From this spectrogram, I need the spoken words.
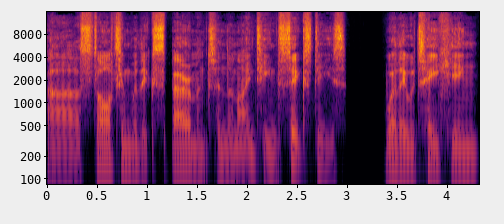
uh, starting with experiments in the 1960s, where they were taking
